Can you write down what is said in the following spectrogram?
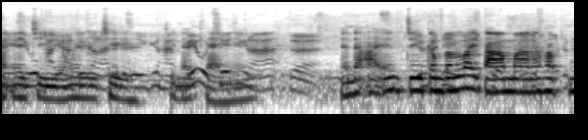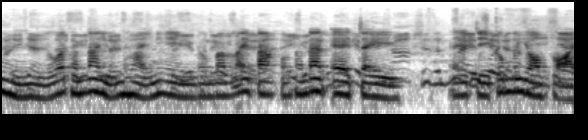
ำงไอจียังไม่รู้ชื่อที่นักแข่งยันดาไอเอ็นจีกำลังไล่ตามมานะครับหรือว่าทางด้านยืนไทยนี่เองกำลังไล่ตามของทางด้านไอจีไอจีก็ไม่ยอมปล่อย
